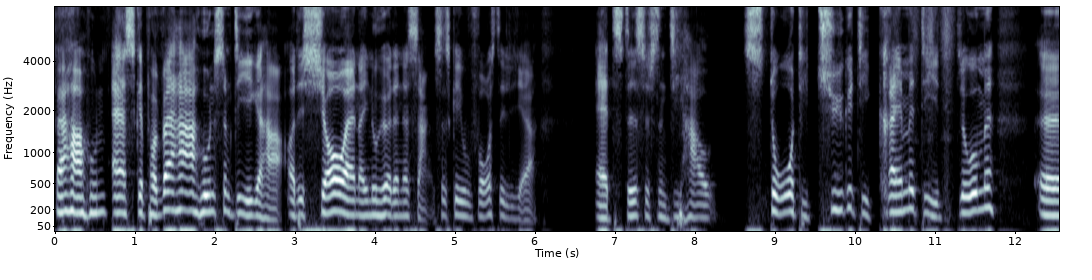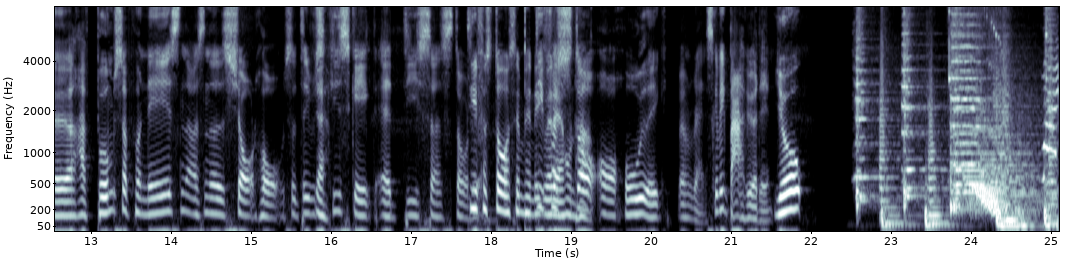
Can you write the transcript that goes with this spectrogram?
hvad har hun? Askepot. Hvad har hun, som de ikke har? Og det sjove er, når I nu hører den her sang, så skal I jo forestille jer, at stedsøsterne, de har jo store, de er tykke, de er grimme, de er dumme, øh, har bumser på næsen og sådan noget sjovt hår. Så det er jo Ja. skidskægt, at de så står De der. forstår simpelthen de ikke, hvad det er, hun forstår har. overhovedet ikke, hvad hun vil. Skal vi ikke bare høre den? Jo. Why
